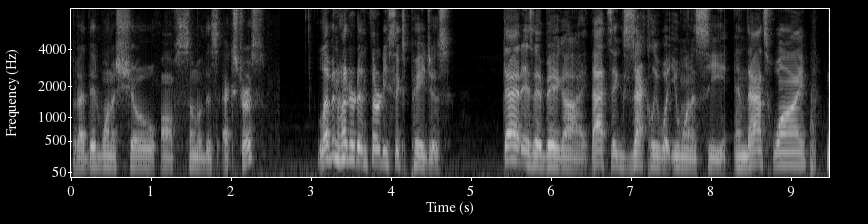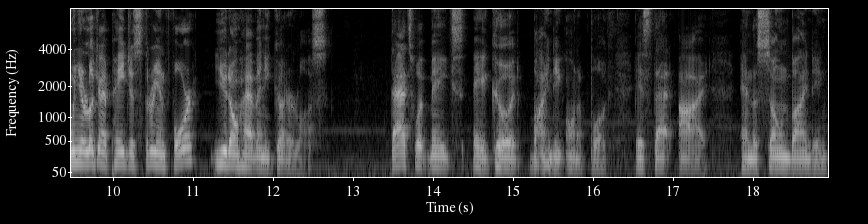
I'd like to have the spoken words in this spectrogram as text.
but I did want to show off some of this extras. 1136 pages. That is a big eye. That's exactly what you want to see. And that's why when you're looking at pages 3 and 4, you don't have any gutter loss. That's what makes a good binding on a book. It's that eye and the sewn binding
